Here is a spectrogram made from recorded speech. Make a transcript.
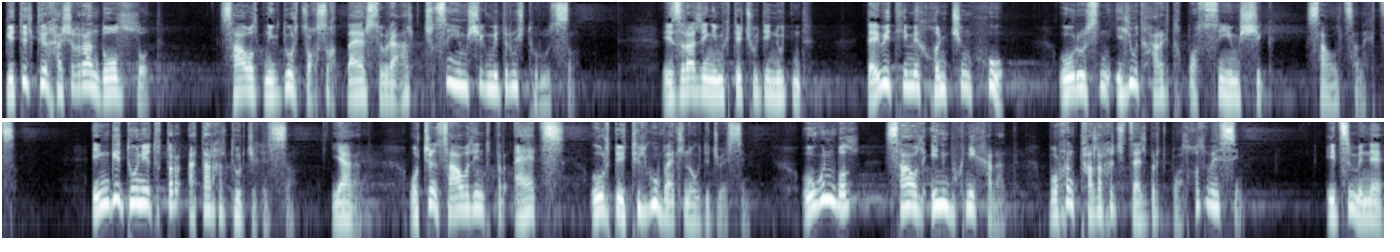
Гэтэл тэр хашгираан дууллууд Саулд нэгдүгürt зогсох байр сууриа алдчихсан юм шиг мэдрэмж төрүүлсэн. Израилийн эмэгтэйчүүдийн нүдэнд Давид химэх хончин хүү өөрөөс нь илүүд харагдах болсон юм шиг Саулд санагдсан. Ингээд түүний дотор атаархал төрж эхэлсэн. Яагаад? Учир нь Саулын дотор айдас өөртөө итгэлгүй байдал нөгдөж байсан юм. Уг нь бол Саул энэ бүхнийг хараад Бурхан талархаж залбирч болох л байсан юм. Эзэн минь ээ,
